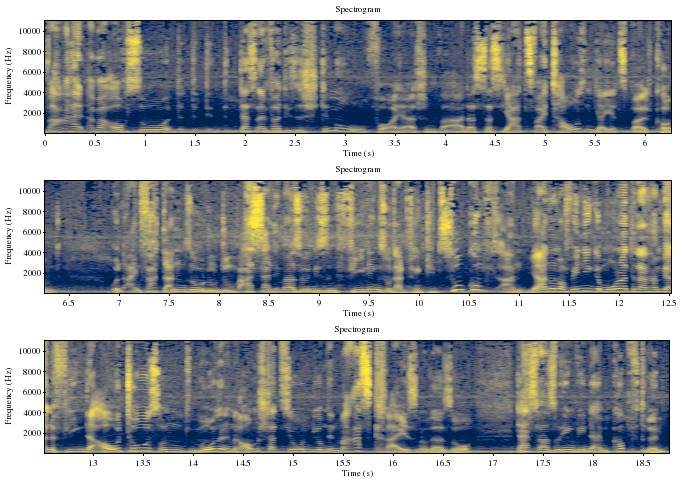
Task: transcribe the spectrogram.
war halt aber auch so, dass einfach diese Stimmung vorherrschend war, dass das Jahr 2000 ja jetzt bald kommt und einfach dann so, du, du warst halt immer so in diesem Feeling, so dann fängt die Zukunft an. Ja, nur noch wenige Monate, dann haben wir alle fliegende Autos und wohnen in Raumstationen, die um den Mars kreisen oder so. Das war so irgendwie in deinem Kopf drin.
